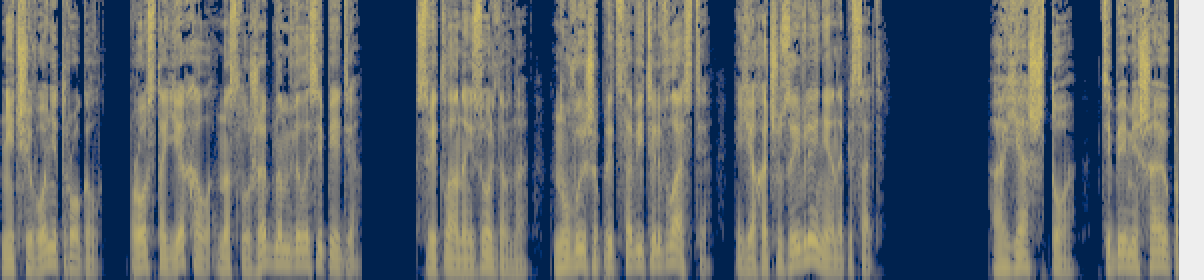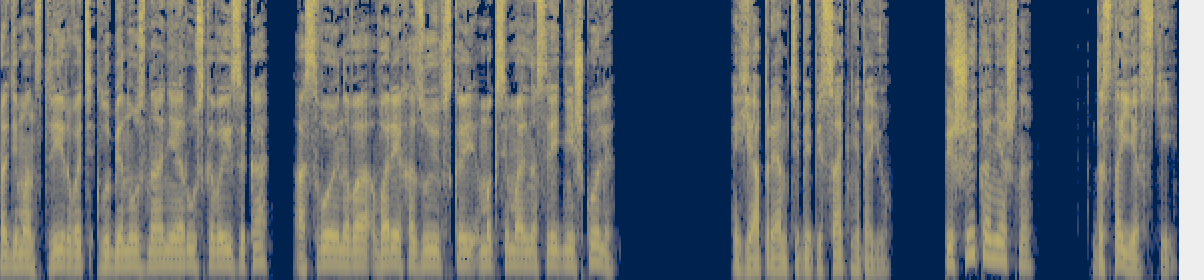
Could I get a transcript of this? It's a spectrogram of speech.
Ничего не трогал. Просто ехал на служебном велосипеде». «Светлана Изольдовна, ну вы же представитель власти. Я хочу заявление написать». «А я что, Тебе мешаю продемонстрировать глубину знания русского языка, освоенного в Орехозуевской максимально средней школе? Я прям тебе писать не даю. Пиши, конечно. Достоевский,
